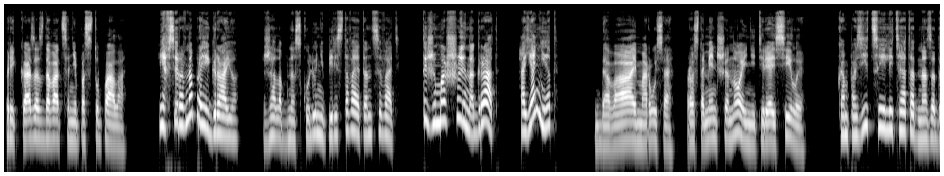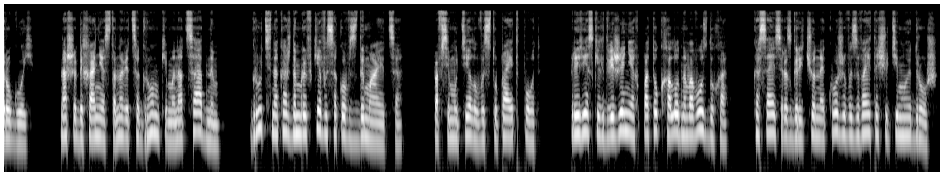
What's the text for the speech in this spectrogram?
приказа сдаваться не поступало». «Я все равно проиграю», — жалобно скулю, не переставая танцевать. «Ты же машина, Град, а я нет». «Давай, Маруся, просто меньше ной, не теряй силы». Композиции летят одна за другой. Наше дыхание становится громким и надсадным. Грудь на каждом рывке высоко вздымается. По всему телу выступает пот. При резких движениях поток холодного воздуха, касаясь разгоряченной кожи, вызывает ощутимую дрожь.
